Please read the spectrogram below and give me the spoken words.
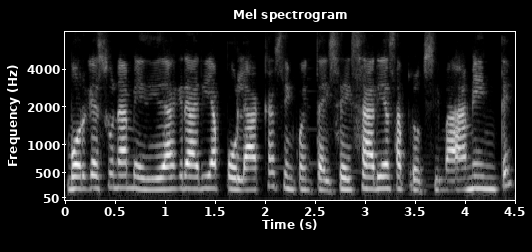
Morga es una medida agraria polaca, 56 áreas aproximadamente,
